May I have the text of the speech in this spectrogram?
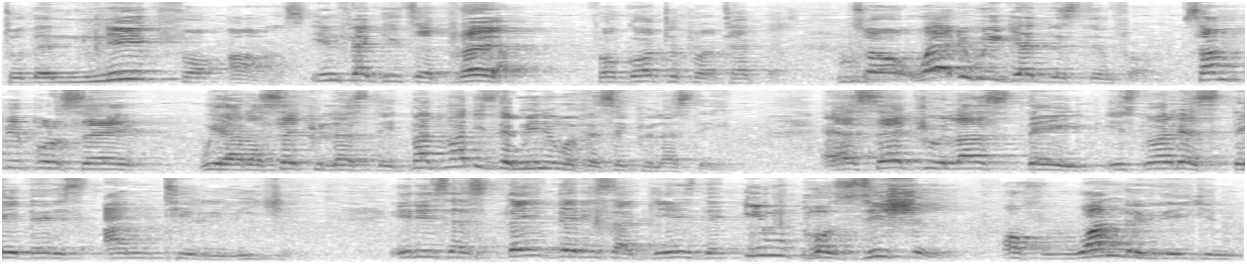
to the need for us. In fact, it's a prayer for God to protect us. So where do we get this thing from? Some people say we are a secular state. But what is the meaning of a secular state? A secular state is not a state that is anti-religion. It is a state that is against the imposition of one religion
